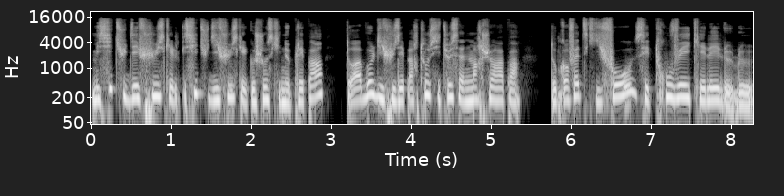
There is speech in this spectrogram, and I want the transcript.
Mais si tu diffuses, si tu quelque chose qui ne plaît pas, tu auras beau le diffuser partout, si tu veux, ça ne marchera pas. Donc en fait, ce qu'il faut, c'est trouver quel est le, le,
